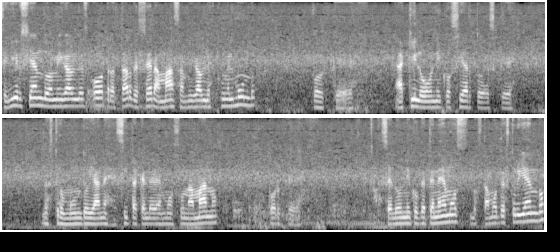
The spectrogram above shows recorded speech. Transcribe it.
seguir siendo amigables o tratar de ser a más amigables con el mundo, porque aquí lo único cierto es que nuestro mundo ya necesita que le demos una mano, porque es el único que tenemos, lo estamos destruyendo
